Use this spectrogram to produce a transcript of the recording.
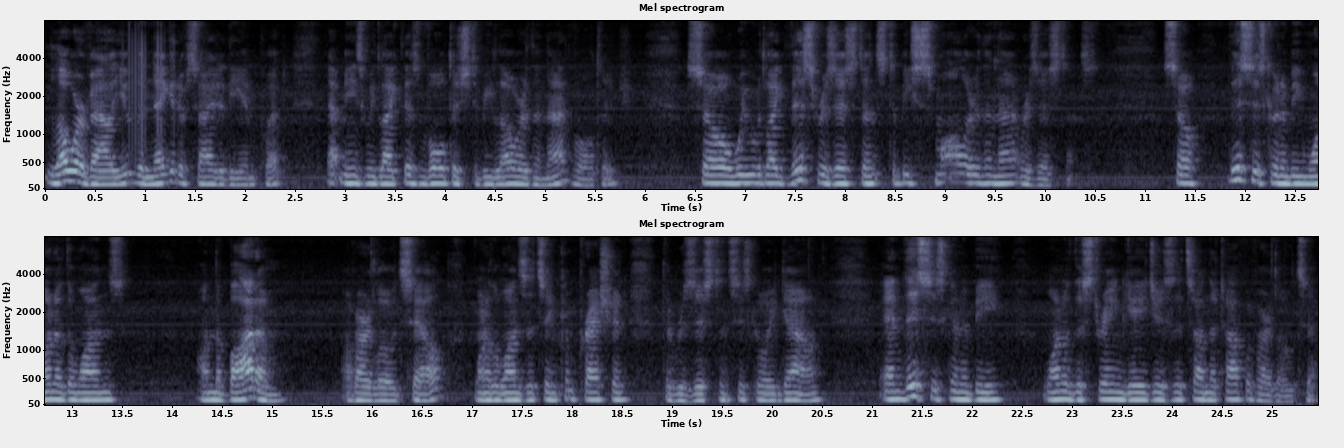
lower value, the negative side of the input. That means we'd like this voltage to be lower than that voltage. So we would like this resistance to be smaller than that resistance. So this is going to be one of the ones on the bottom of our load cell, one of the ones that's in compression. The resistance is going down. And this is going to be one of the strain gauges that's on the top of our load cell.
